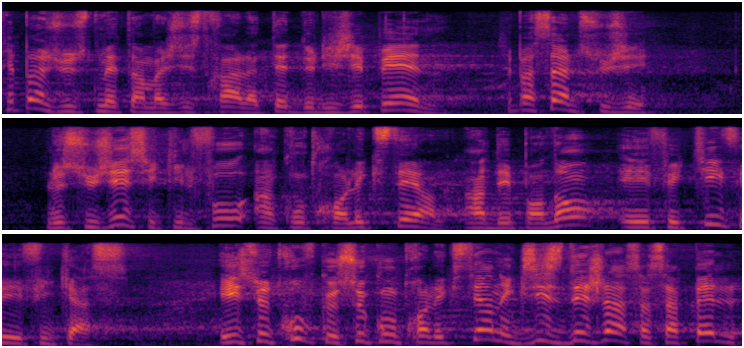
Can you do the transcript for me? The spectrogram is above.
c'est pas juste mettre un magistrat à la tête de l'IGPN. C'est pas ça le sujet. Le sujet, c'est qu'il faut un contrôle externe, indépendant et effectif et efficace. Et il se trouve que ce contrôle externe existe déjà, ça s'appelle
